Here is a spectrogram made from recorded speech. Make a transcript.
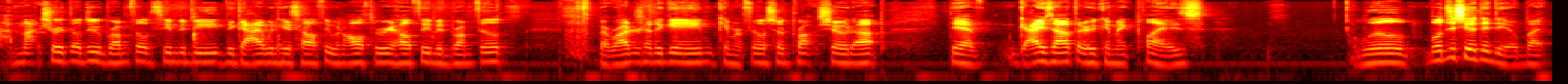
I'm not sure what they'll do. Brumfield seemed to be the guy when he was healthy. When all three are healthy, but Brumfield. But Rogers had the game. Cameron Friel showed showed up. They have guys out there who can make plays. We'll we'll just see what they do. But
